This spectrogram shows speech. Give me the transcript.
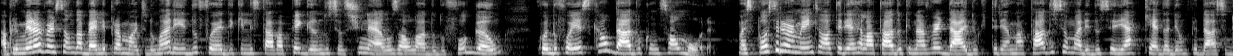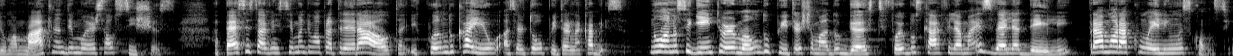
A primeira versão da Belly para a morte do marido foi a de que ele estava pegando seus chinelos ao lado do fogão quando foi escaldado com salmoura. Mas posteriormente ela teria relatado que, na verdade, o que teria matado seu marido seria a queda de um pedaço de uma máquina de moer salsichas. A peça estava em cima de uma prateleira alta e, quando caiu, acertou o Peter na cabeça. No ano seguinte, o irmão do Peter, chamado Gust, foi buscar a filha mais velha dele para morar com ele em Wisconsin.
